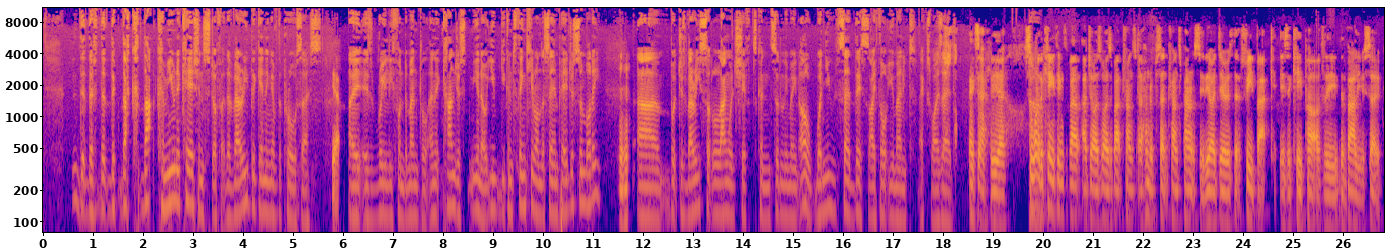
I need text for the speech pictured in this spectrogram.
the, the, the, the, that that communication stuff at the very beginning of the process yeah. Uh, is really fundamental, and it can just you know you you can think you're on the same page as somebody, mm-hmm. um, but just very subtle language shifts can suddenly mean oh when you said this I thought you meant X Y Z. Exactly. Yeah. So um, one of the key things about agile as well is about trans- 100% transparency. The idea is that feedback is a key part of the the value. So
